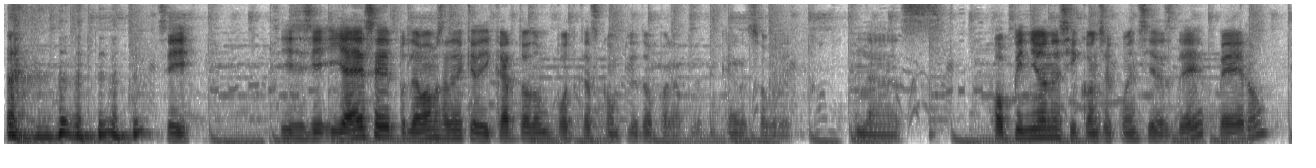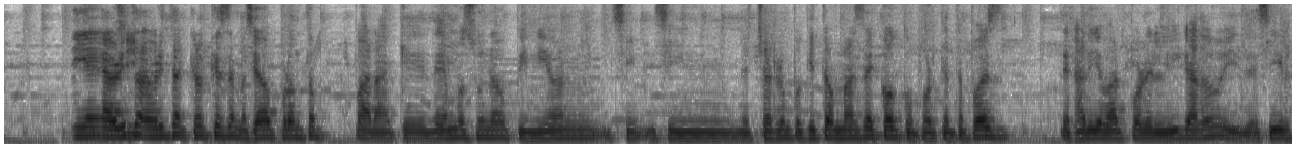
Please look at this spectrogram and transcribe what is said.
Sí, sí, sí, sí. Y a ese pues le vamos a tener que dedicar todo un podcast completo para platicar sobre las opiniones y consecuencias de, pero Y ahorita, Sí. ahorita creo que es demasiado pronto para que demos una opinión sin, sin echarle un poquito más de coco, porque te puedes dejar llevar por el hígado y decir,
